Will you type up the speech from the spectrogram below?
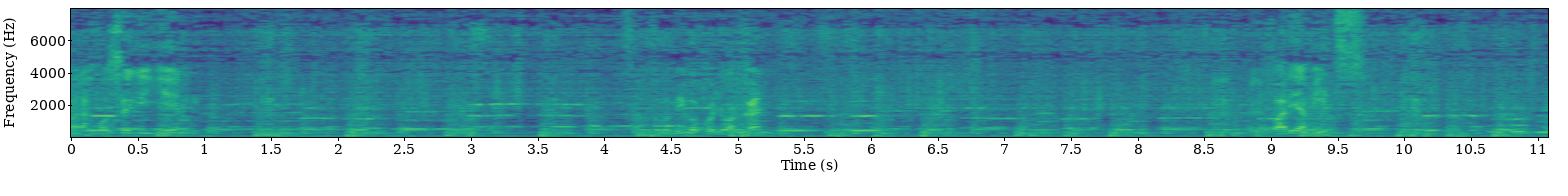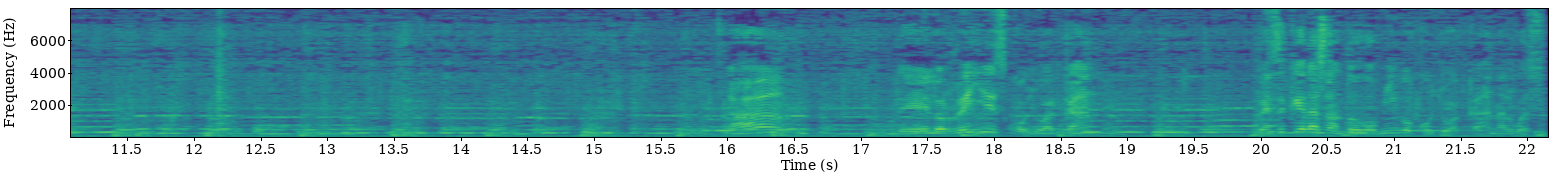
Para José Guillén, Santo Domingo, Coyoacán, el Faria Mitz. De los Reyes, Coyoacán. Pensé que era Santo Domingo, Coyoacán, algo así.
